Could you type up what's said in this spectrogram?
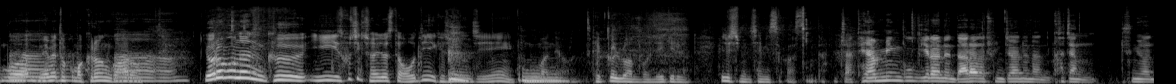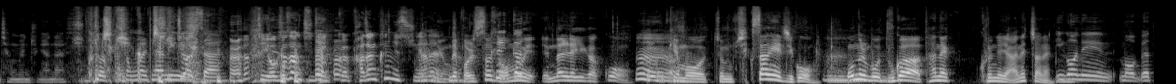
뭐 내뱉었고 막 그런 거 하러 아, 여러분은 그 이 소식 전해졌을 때 어디에 계셨는지 궁금하네요. 댓글로 한번 얘기를 해주시면 재밌을 것 같습니다. 자 대한민국이라는 나라가 존재하는 한 가장 중요한 장면 중에 하나였습니다. 정말 대한민국 역사. 저 역사상 진짜 그 가장 큰 뉴스 중에 하나예요. 근데 벌써 그러니까- 너무 옛날 얘기 같고 이렇게 뭐 좀 식상해지고 오늘 뭐 누가 탄핵 그런 얘기 안 했잖아요. 이거는 뭐 몇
